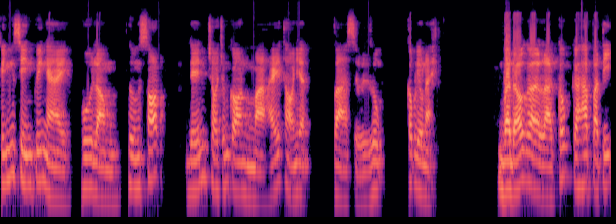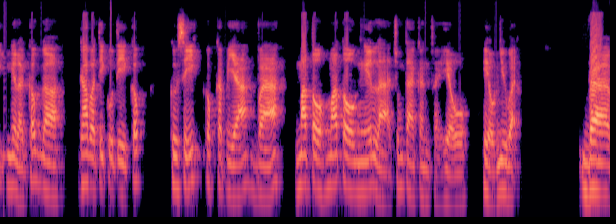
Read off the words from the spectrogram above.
kính xin quý ngài vui lòng thương xót đến cho chúng con mà hãy thọ nhận và sử dụng cốc liêu này. Và đó gọi là cốc Gahapati, nghĩa là cốc ờ, uh, Gahapati Kuti, cốc cư sĩ, cốc Kapiya và Mato. Mato nghĩa là chúng ta cần phải hiểu hiểu như vậy. Và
